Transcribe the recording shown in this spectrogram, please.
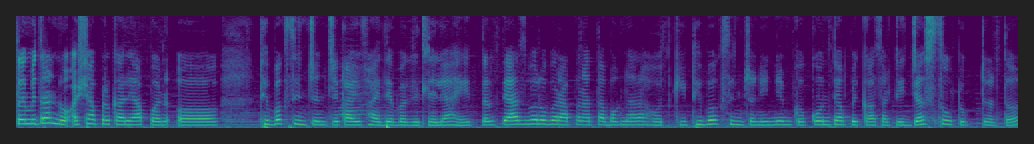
तर मित्रांनो अशा प्रकारे आपण ठिबक सिंचनचे काही फायदे बघितलेले आहेत. तर त्याचबरोबर आपण आता बघणार आहोत की ठिबक सिंचन हे नेमकं कोणत्या पिकासाठी जास्त उपयुक्त ठरतं?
